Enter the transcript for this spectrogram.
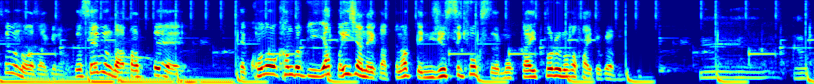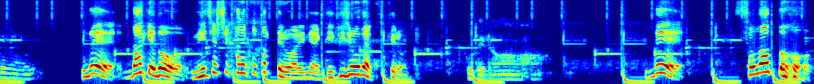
セブンのが先なの。で、セブンが当たって、で、この監督、やっぱいいじゃねえかってなって、20世紀フォックスでもう一回撮るのがファイトクラうーん、なるブ。で、だけど、めちゃくちゃ金かかってる割には劇場ではこけるわけ。ほど。こで、その後、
